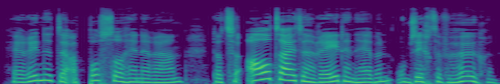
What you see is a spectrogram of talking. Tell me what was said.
herinnert de apostel hen eraan dat ze altijd een reden hebben om zich te verheugen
